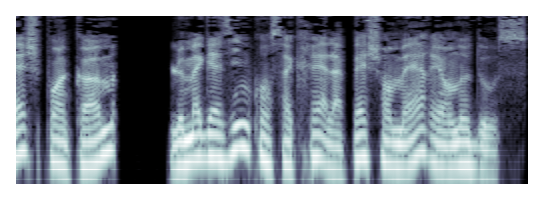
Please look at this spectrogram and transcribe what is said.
pêche.com, le magazine consacré à la pêche en mer et en eau douce.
